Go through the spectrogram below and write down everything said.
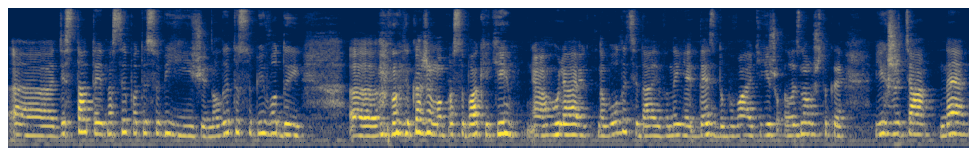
е, дістати, насипати собі їжі, налити собі води. Е, Ми не кажемо про собак, які гуляють на вулиці, да, і вони десь добувають їжу, але знову ж таки, їх життя не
